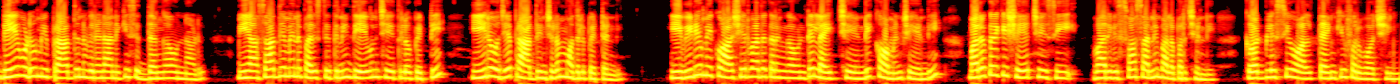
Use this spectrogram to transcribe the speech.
దేవుడు మీ ప్రార్థన వినడానికి సిద్ధంగా ఉన్నాడు. మీ అసాధ్యమైన పరిస్థితిని దేవుని చేతిలో పెట్టి ఈ రోజే ప్రార్థించడం మొదలుపెట్టండి. ఈ వీడియో మీకు ఆశీర్వాదకరంగా ఉంటే లైక్ చేయండి కామెంట్ చేయండి. మరొకరికి షేర్ చేసి వారి విశ్వాసాన్ని బలపరచండి. God bless you all. Thank you for watching.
